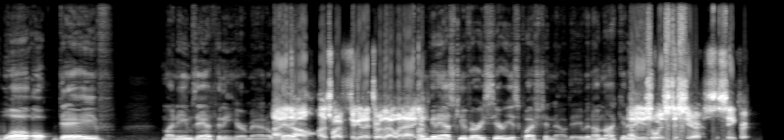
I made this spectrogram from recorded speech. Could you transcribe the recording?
Whoa, oh, Dave. My name's Anthony here, man. Okay. I know. That's why I figured I'd throw that one at you. I'm going to ask you a very serious question now, David. I'm not going to. I use Wish this year. It's a secret.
